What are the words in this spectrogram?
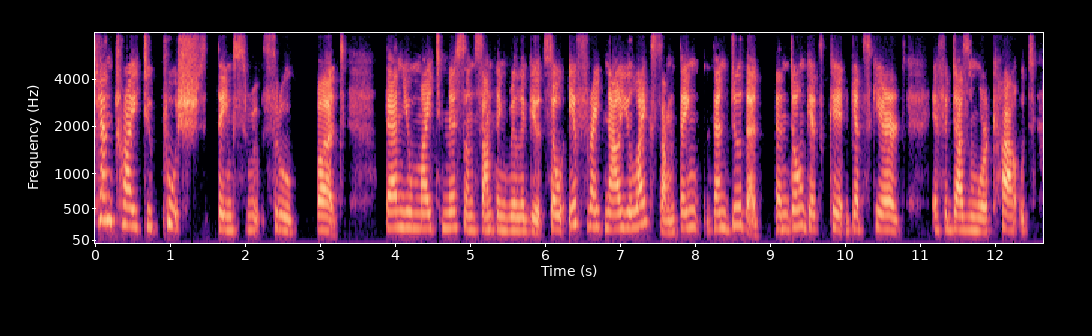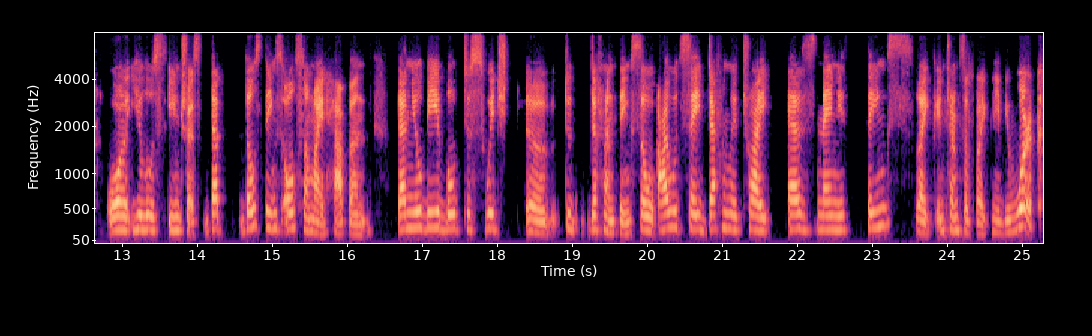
can try to push things through, but then you might miss on something really good. So if right now you like something, then do that and don't get get scared if it doesn't work out or you lose interest. That those things also might happen. Then you'll be able to switch uh, to different things. So I would say definitely try as many things like in terms of like maybe work,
